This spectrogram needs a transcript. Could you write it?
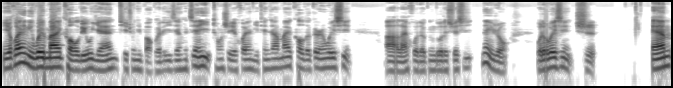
也欢迎你为 Michael 留言，提出你宝贵的意见和建议。同时，也欢迎你添加 Michael 的个人微信啊，来获得更多的学习内容。我的微信是 M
